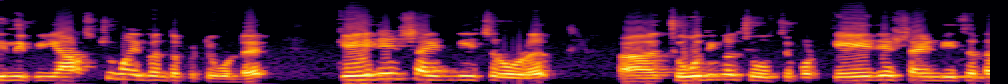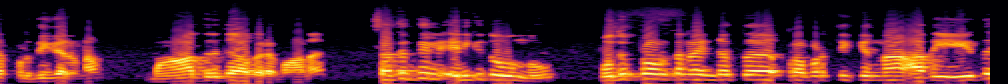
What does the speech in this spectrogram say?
ഇന്നിപ്പോ ഈ അറസ്റ്റുമായി ബന്ധപ്പെട്ടുകൊണ്ട് കെ ജെ ഷൈൻ ടീച്ചറോട് ചോദ്യങ്ങൾ ചോദിച്ചപ്പോൾ കെ ജെ ഷൈൻ ടീച്ചറിന്റെ പ്രതികരണം മാതൃകാപരമാണ്. സത്യത്തിൽ എനിക്ക് തോന്നുന്നു പൊതുപ്രവർത്തന രംഗത്ത് പ്രവർത്തിക്കുന്ന അത് ഏത്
